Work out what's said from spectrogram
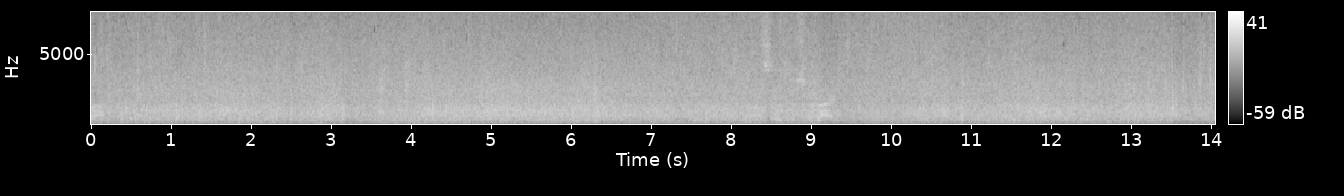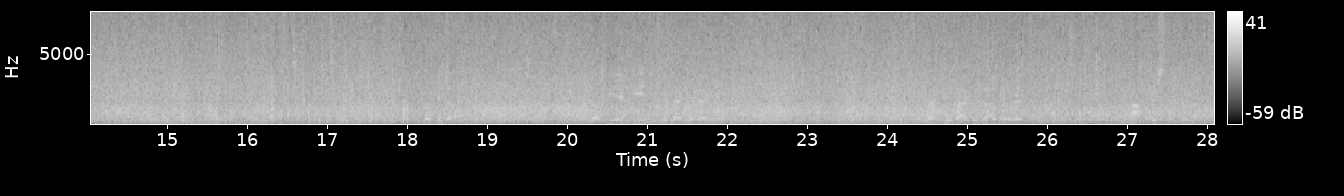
啊，是不是在过去的，呃，这个平面比你修改修改，呃，修改修改，对不对？你看，就是这个。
